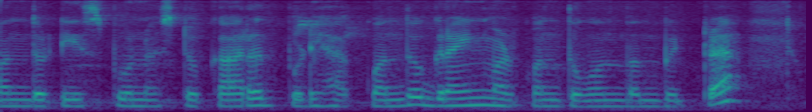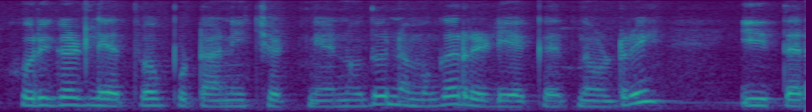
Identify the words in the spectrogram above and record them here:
ಒಂದು ಟೀ ಸ್ಪೂನಷ್ಟು ಖಾರದ ಪುಡಿ ಹಾಕ್ಕೊಂಡು ಗ್ರೈಂಡ್ ಮಾಡ್ಕೊಂಡು ತೊಗೊಂಡು ಬಂದುಬಿಟ್ರೆ ಹುರಿಗಡ್ಲೆ ಅಥವಾ ಪುಟಾಣಿ ಚಟ್ನಿ ಅನ್ನೋದು ನಮಗೆ ರೆಡಿ ಆಕೈತೆ ನೋಡ್ರಿ. ಈ ಥರ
